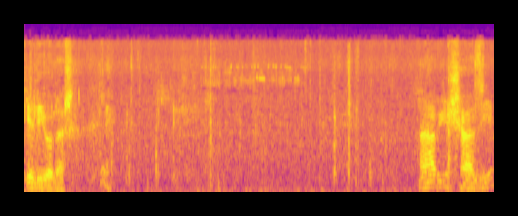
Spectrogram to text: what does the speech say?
Geliyorlar. ne yapıyorsun Şaziye?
